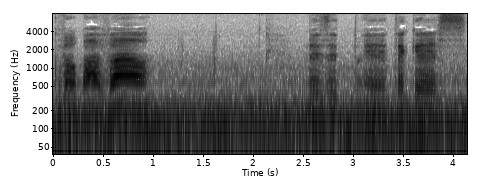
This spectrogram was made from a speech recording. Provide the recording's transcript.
כבר בעבר, באיזה טקס.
